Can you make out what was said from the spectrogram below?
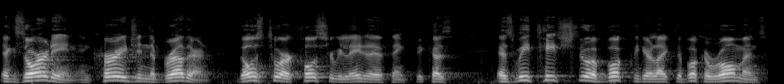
Exhorting, encouraging the brethren. Those two are closely related, I think, because as we teach through a book here like the book of Romans,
